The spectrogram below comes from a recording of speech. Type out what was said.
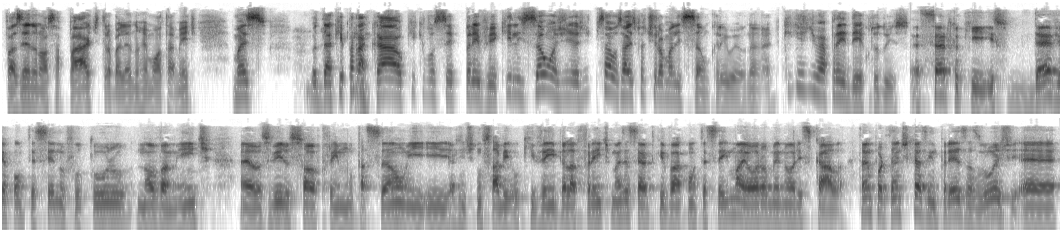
fazendo a nossa parte, trabalhando remotamente, mas daqui para cá, o que, que você prevê? Que lição? A gente, a gente precisa usar isso para tirar uma lição, creio eu, né? O que, que a gente vai aprender com tudo isso? É certo que isso deve acontecer no futuro novamente. É, os vírus sofrem mutação e, e, a gente não sabe o que vem pela frente, mas é certo que vai acontecer em maior ou menor escala. Então é importante que as empresas hoje é,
